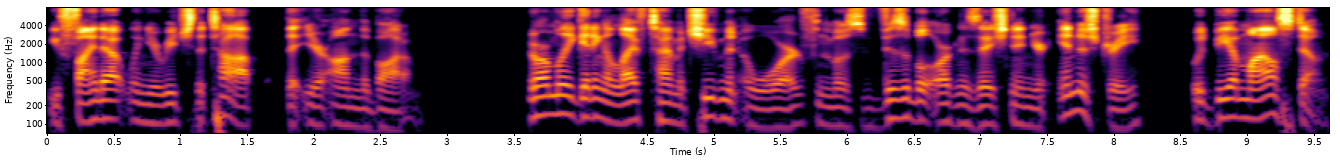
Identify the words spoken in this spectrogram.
you find out when you reach the top that you're on the bottom. Normally, getting a Lifetime Achievement Award from the most visible organization in your industry would be a milestone,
